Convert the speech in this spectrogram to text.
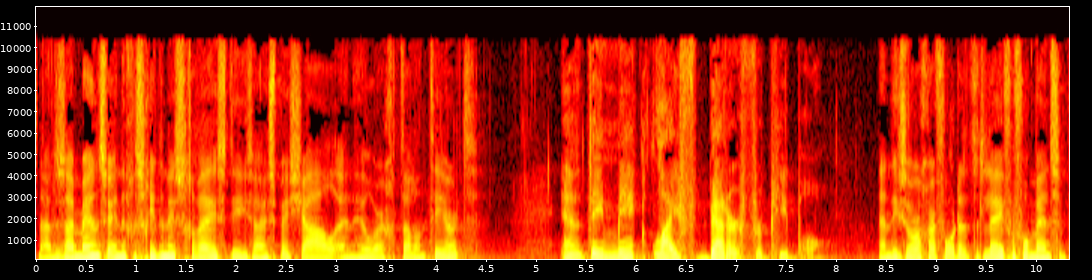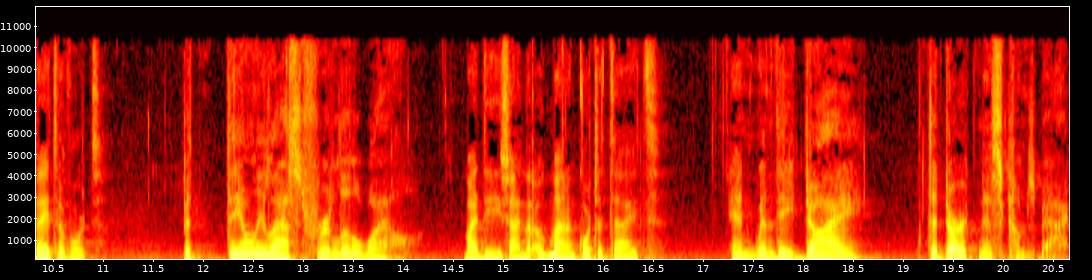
Nou, er zijn mensen in de geschiedenis geweest die zijn speciaal en heel erg getalenteerd. And they make life better for people. En die zorgen ervoor dat het leven voor mensen beter wordt. They only last for a little while. Maar die zijn er ook maar een korte tijd. And when they die, the darkness comes back.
